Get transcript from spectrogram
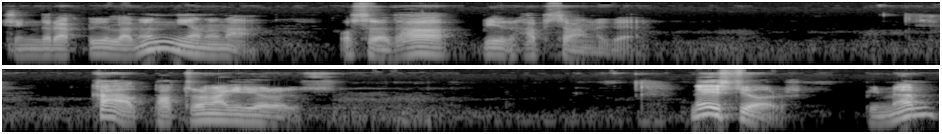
Çıngıraklı yılanın yanına. O sırada bir hapishanede. Kalk patrona gidiyoruz. Ne istiyor? Bilmem.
